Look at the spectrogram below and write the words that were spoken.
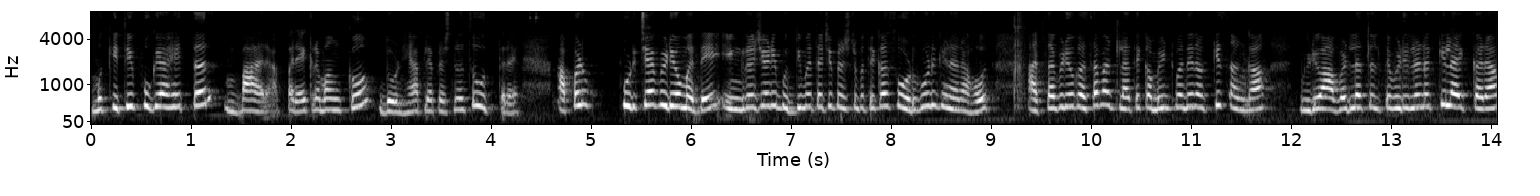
मग किती फुगे आहेत तर? बारा. पर्याय क्रमांक दोन. हे आपल्या प्रश्नाचं उत्तर आहे. आपण पुढच्या व्हिडिओमध्ये इंग्रजी आणि बुद्धिमत्ताची प्रश्नपत्रिका सोडवून घेणार आहोत. आजचा व्हिडिओ कसा वाटला ते कमेंटमध्ये नक्की सांगा. व्हिडिओ आवडला असेल तर व्हिडिओला नक्की लाईक करा.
